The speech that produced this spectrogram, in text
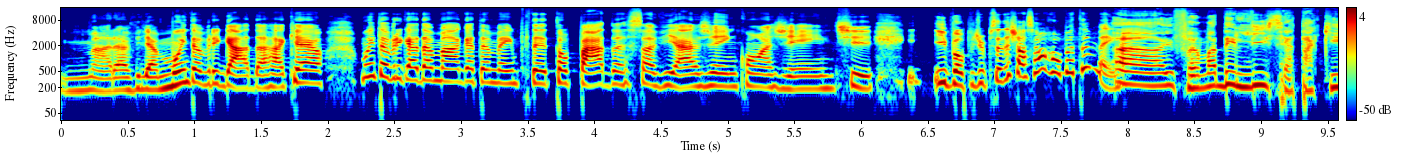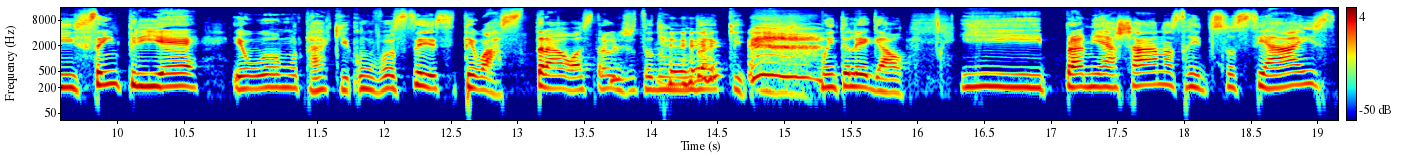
Maravilha, muito obrigada, Raquel. Muito obrigada, Maga, também por ter topado essa viagem com a gente. E, vou pedir para você deixar sua arroba também. Ai, foi uma delícia estar aqui. Sempre é. Eu amo estar aqui com você, esse teu astral, astral de todo mundo aqui. Muito legal. E para me achar nas redes sociais,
